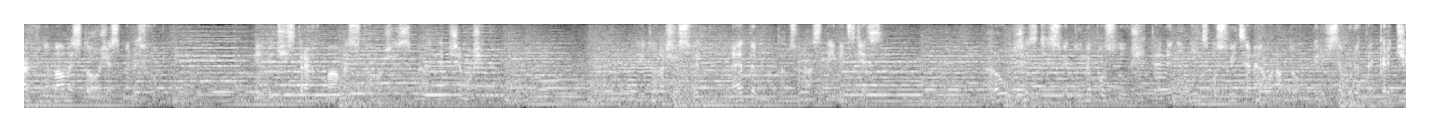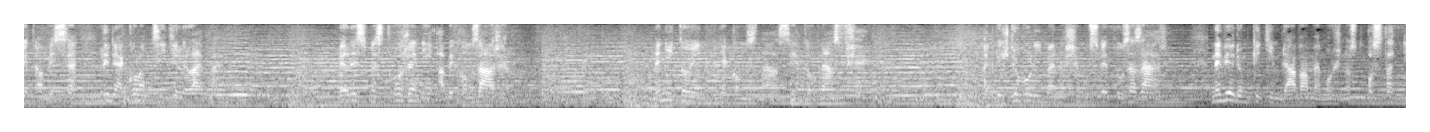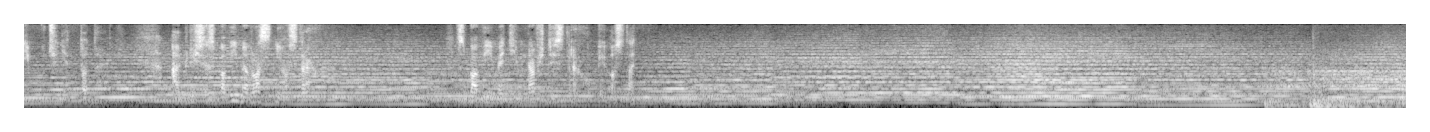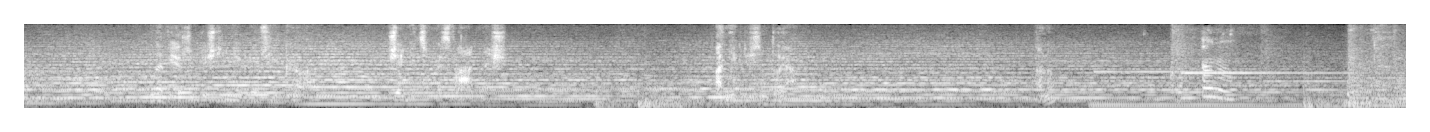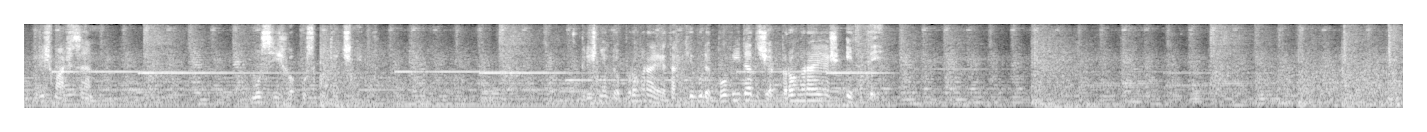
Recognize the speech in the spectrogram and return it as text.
Strach nemáme z toho, že jsme neschopní. Největší strach máme z toho, že jsme nepřemožitelní. Je to naše světlo, ne temnota, co nás nejvíc děsí. Hroutřisti světu neposloužíte, není nic osvíceného na tom, když se budete krčit, aby se lidé kolem cítili lépe. Byli jsme stvoření, abychom zářili. Není to jen v někom z nás, je to v nás všech. A když dovolíme našemu světlu zazářit, nevědomky tím dáváme možnost ostatním učinit totéž. A když se zbavíme vlastního strachu, zbavíme tím navždy strachu i ostatní. Nevěř, když ti někdo říká, že něco nezvládneš. Ani když jsem to já. Máš sen, musíš ho uskutečnit. Když někdo prohraje, tak ti bude povídat, že prohraješ i ty.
